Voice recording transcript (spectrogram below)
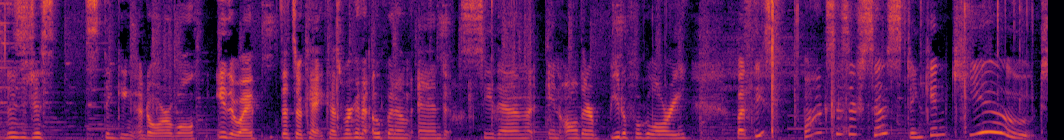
this is just stinking adorable. Either way, that's okay because we're gonna open them and see them in all their beautiful glory. But these boxes are so stinking cute.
